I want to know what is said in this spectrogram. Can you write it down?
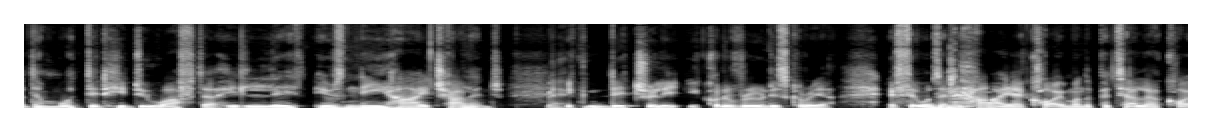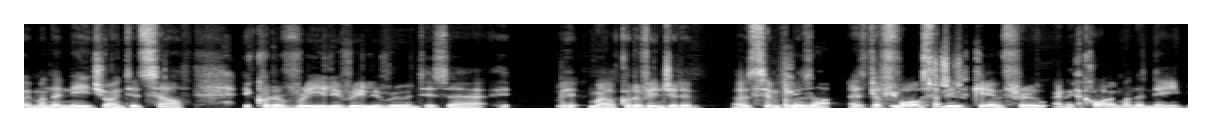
But then what did he do after? He lit, he was knee high challenge. Yeah. It, literally, he could have ruined his career. If there was any higher, caught him on the patella, caught him on the knee joint itself, it could have really, really ruined his. Uh, hi- hi- well, could have injured him As simple as that. As the force that he came through and it caught him on the knee.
